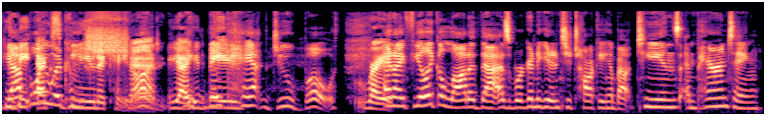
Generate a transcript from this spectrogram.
he'd that be boy excommunicated. Would be yeah, they, he'd be. They can't do both. Right. And I feel like a lot of that, as we're going to get into talking about teens and parenting,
